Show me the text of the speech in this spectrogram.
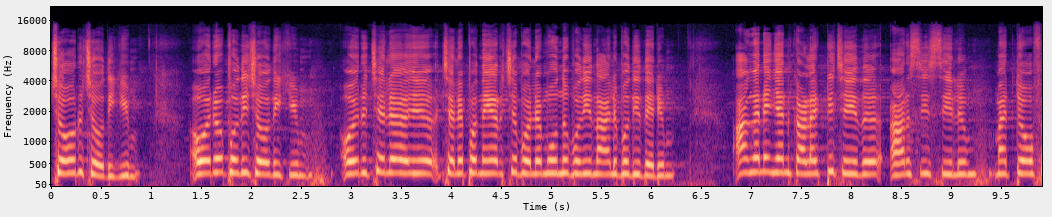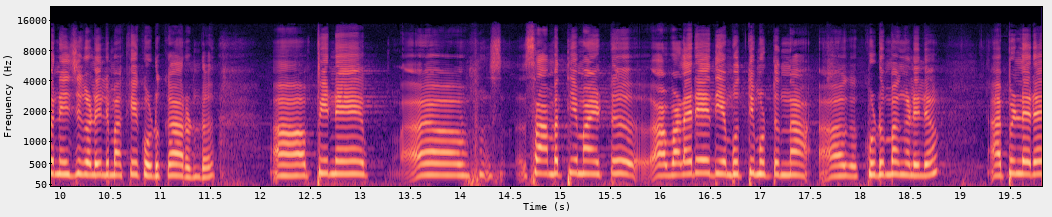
ചോറ് ചോദിക്കും. ഓരോ പൊതി ചോദിക്കും. ഒരു ചില ചിലപ്പോൾ നേർച്ച പോലെ മൂന്ന് പൊതി നാല് പൊതി തരും. അങ്ങനെ ഞാൻ കളക്ട് ചെയ്ത് ആർ സി സിയിലും മറ്റ് ഓഫനേജുകളിലുമൊക്കെ കൊടുക്കാറുണ്ട്. പിന്നെ സാമ്പത്തികമായിട്ട് വളരെയധികം ബുദ്ധിമുട്ടുന്ന കുടുംബങ്ങളിൽ പിള്ളേരെ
